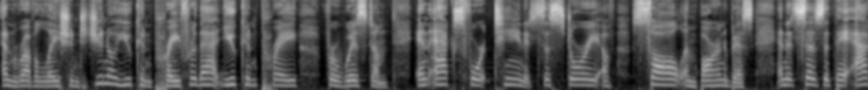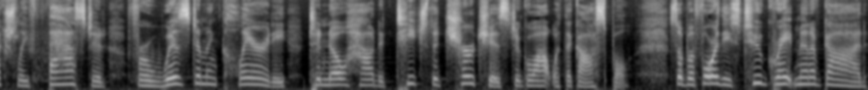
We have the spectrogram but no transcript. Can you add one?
and revelation. Did you know you can pray for that? You can pray for wisdom. In Acts 14, it's the story of Saul and Barnabas, and it says that they actually fasted for wisdom and clarity to know how to teach the churches to go out with the gospel. So before these two great men of God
